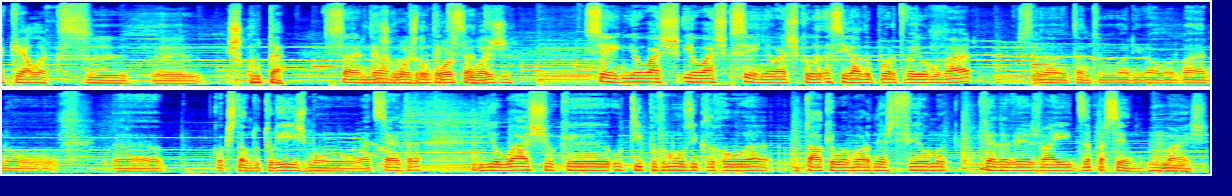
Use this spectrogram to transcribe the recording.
aquela que se uh, escuta certo, nas é ruas do Porto hoje. Sim, eu acho, eu acho que sim. Eu acho que a cidade do Porto veio a mudar, uh, tanto a nível urbano. Uh, com a questão do turismo, etc. E eu acho que o tipo de músico de rua, o tal que eu abordo neste filme, cada vez vai desaparecendo hum. mais.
